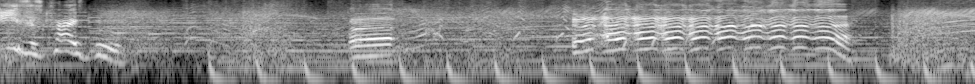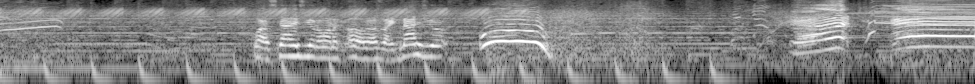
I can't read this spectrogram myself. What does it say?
Jesus Christ, boo. Uh uh, uh. uh, uh, uh, uh, uh, uh, uh, uh, Watch, now he's gonna wanna. Oh, I was like, now he's gonna. Woo! Ah! Ah!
